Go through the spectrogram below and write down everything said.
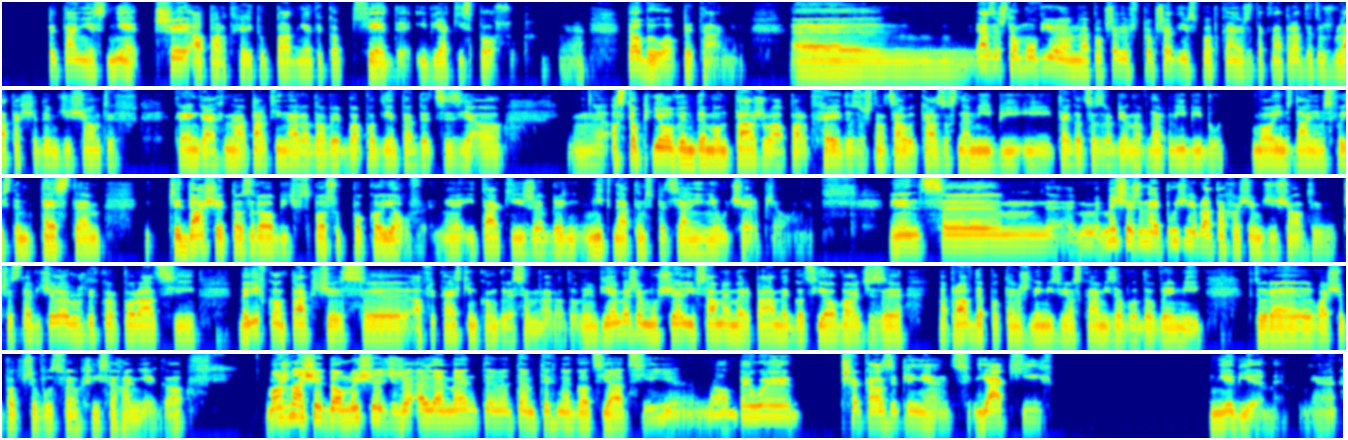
pytanie jest nie czy apartheid upadnie, tylko kiedy i w jaki sposób. Nie? To było pytanie. Ja zresztą mówiłem na poprzednim, w poprzednim spotkaniu, że tak naprawdę to już w latach 70. kręgach na Partii Narodowej była podjęta decyzja o, mm, o stopniowym demontażu apartheidu. Zresztą cały kazus Namibii i tego, co zrobiono w Namibii był moim zdaniem swoistym testem, czy da się to zrobić w sposób pokojowy nie? i taki, żeby nikt na tym specjalnie nie ucierpiał. Nie? Więc myślę, że najpóźniej w latach 80. przedstawiciele różnych korporacji byli w kontakcie z e, Afrykańskim Kongresem Narodowym. Wiemy, że musieli w samym RPA negocjować z naprawdę potężnymi związkami zawodowymi, które właśnie pod przywództwem Chrisa Haniego. Można się domyśleć, że elementem tych negocjacji no, były przekazy pieniędzy. Jakich nie wiemy. Nie?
